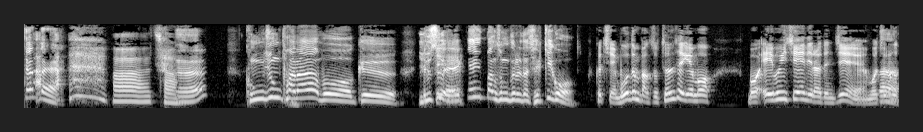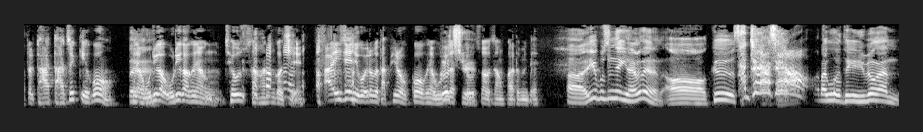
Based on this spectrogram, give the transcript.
괜찮네. 아, 참. 네? 공중파나 뭐 그 뉴스에 게임 방송들을 다 제끼고 그치. 모든 방송, 전 세계 뭐, 뭐 AVGN이라든지 뭐 저런 네. 것들 다, 다 제끼고 그냥 네. 우리가, 우리가 그냥 최우수상 하는 거지. IGN이고 이런 거 다 필요 없고 그냥 우리가 그렇지. 최우수상 받으면 돼. 아 이게 무슨 얘기냐면은 어 그 사퇴하세요라고 되게 유명한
